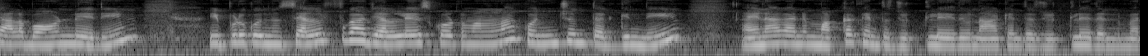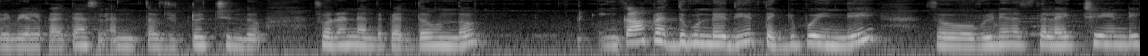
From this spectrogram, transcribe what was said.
చాలా బాగుండేది. ఇప్పుడు కొంచెం సెల్ఫ్గా జల్ వేసుకోవటం వలన కొంచెం తగ్గింది. అయినా కానీ మక్కకి ఎంత జుట్టు లేదు నాకెంత జుట్టు లేదండి. మరి వీళ్ళకైతే అసలు ఎంత జుట్టు వచ్చిందో. చూడండి ఎంత పెద్ద ఉందో. ఇంకా పెద్దగా ఉండేది తగ్గిపోయింది. సో వీడియో నచ్చితే లైక్ చేయండి.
